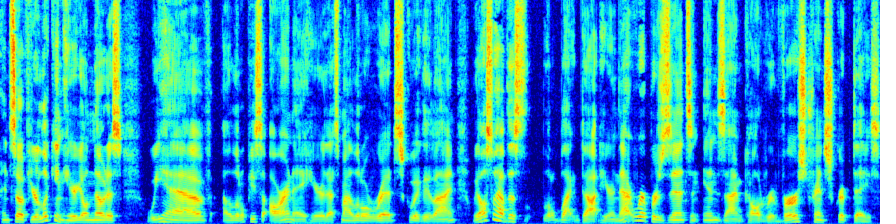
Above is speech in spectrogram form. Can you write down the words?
And so if you're looking here, you'll notice we have a little piece of RNA here. That's my little red squiggly line. We also have this little black dot here, and that represents an enzyme called reverse transcriptase.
